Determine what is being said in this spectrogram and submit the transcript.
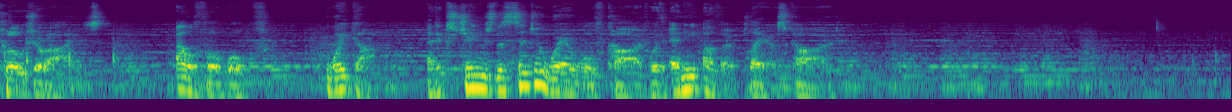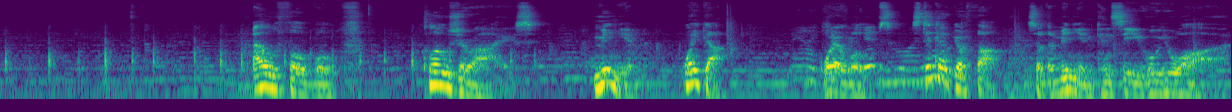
Close your eyes. Alpha Wolf. Wake up and exchange the center werewolf card with any other player's card. Alpha Wolf. Close your eyes. Minion. Wake up. Werewolves. Stick out your thumb so the minion can see who you are.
